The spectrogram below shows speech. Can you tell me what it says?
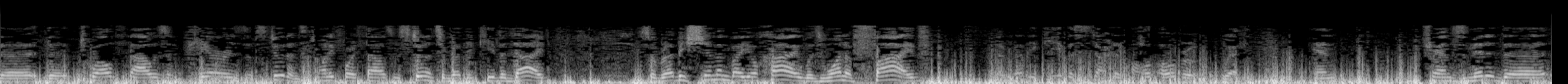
the, the 12,000 pairs of students, 24,000 students of Rabbi Akiva died, so Rabbi Shimon Bar Yochai was one of five that Rabbi Akiva started all over with and transmitted the,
